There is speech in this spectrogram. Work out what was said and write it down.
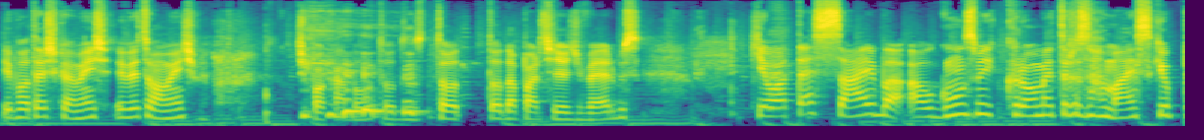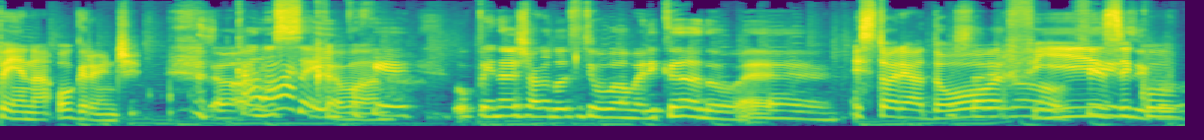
hipoteticamente, eventualmente, tipo, acabou todo, to, toda a partida de verbos, que eu até saiba alguns micrômetros a mais que o Pena, o grande. Caraca, eu não sei, mano. porque o Pena é jogador de futebol americano, é... Historiador, Historiador físico.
